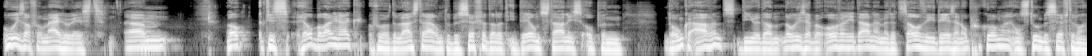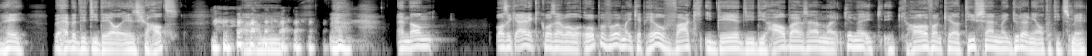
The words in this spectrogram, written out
Hoe is dat voor mij geweest? Ehm, Wel, het is heel belangrijk voor de luisteraar om te beseffen dat het idee ontstaan is op een dronken avond, die we dan nog eens hebben overgedaan en met hetzelfde idee zijn opgekomen. En ons toen beseften van, hey, we hebben dit idee al eens gehad. Ehm, en dan was ik eigenlijk, ik was daar wel open voor, maar ik heb heel vaak ideeën die, die haalbaar zijn. Maar ik, ik, ik hou van creatief zijn, maar ik doe daar niet altijd iets mee.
